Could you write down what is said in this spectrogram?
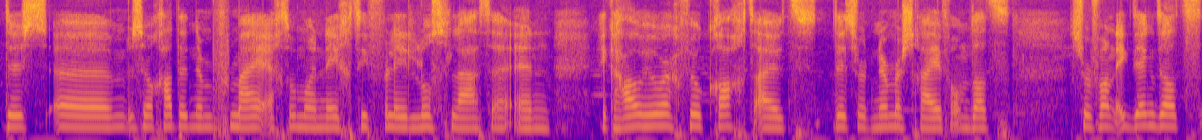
Dus ehm, zo gaat dit nummer voor mij echt om een negatief verleden los te laten. En ik hou heel erg veel kracht uit dit soort nummers schrijven. Omdat soort van, ik denk dat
